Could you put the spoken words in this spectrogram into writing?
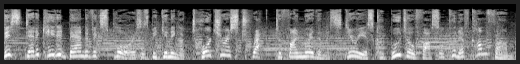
This dedicated band of explorers is beginning a torturous trek to find where the mysterious Kabuto fossil could have come from.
